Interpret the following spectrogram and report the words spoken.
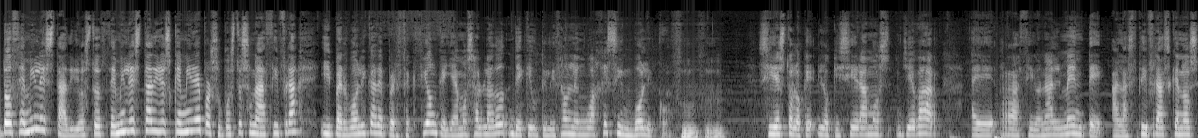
12.000 estadios. 12.000 estadios que mide, por supuesto, es una cifra hiperbólica de perfección, que ya hemos hablado de que utiliza un lenguaje simbólico. Si esto lo que lo quisiéramos llevar eh, racionalmente a las cifras que nos,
